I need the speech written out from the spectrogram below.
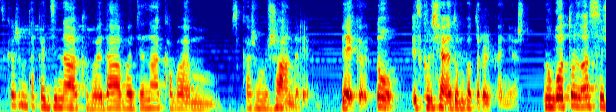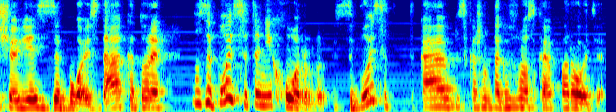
скажем так, одинаковые, да, в одинаковом, скажем, жанре бегают. Ну, исключая Дом Патруль, конечно. Ну, вот у нас еще есть The Boys, да, который... Ну, The Boys — это не хоррор. The Boys — это такая, скажем так, жесткая пародия.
